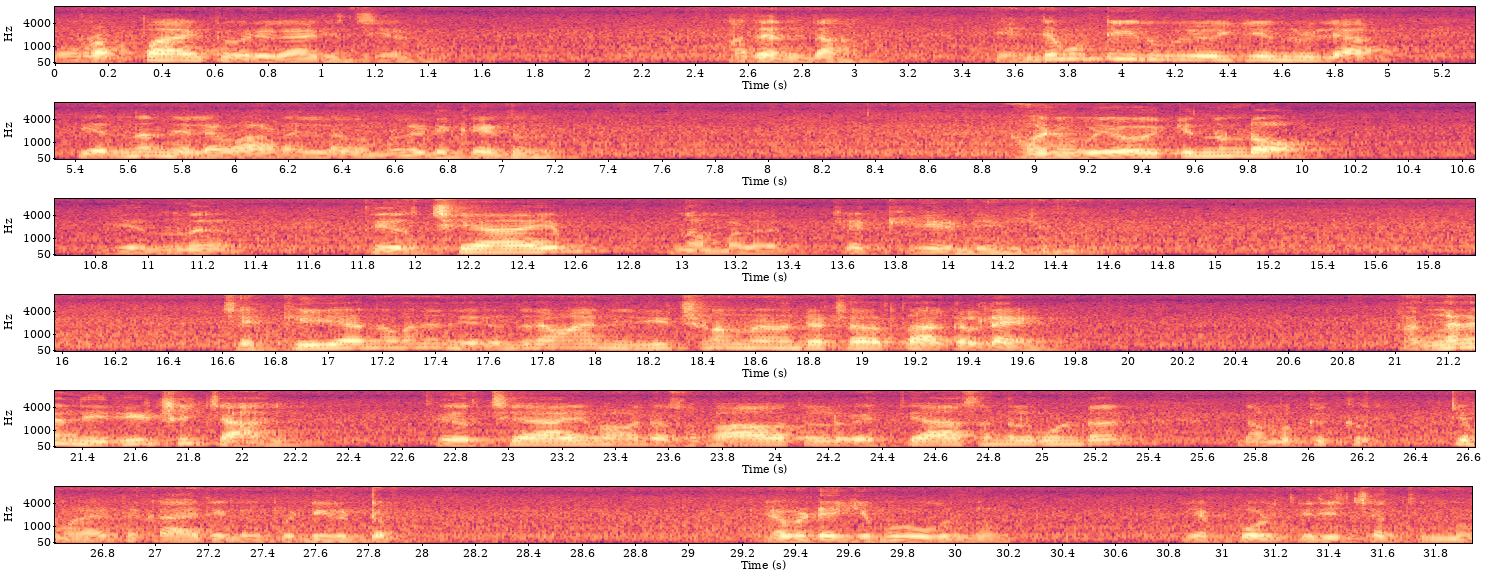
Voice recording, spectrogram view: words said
ഉറപ്പായിട്ട് ഒരു കാര്യം ചെയ്യണം. അതെന്താ? എന്റെ കുട്ടി ഇത് ഉപയോഗിക്കുന്നില്ല എന്ന നിലപാടല്ല നമ്മൾ എടുക്കേണ്ടത്. അവൻ ഉപയോഗിക്കുന്നുണ്ടോ എന്ന് തീർച്ചയായും നമ്മൾ ചെക്ക് ചെയ്യേണ്ടിയിരിക്കുന്നു. ചെക്ക് ചെയ്യുക എന്ന് പറഞ്ഞാൽ നിരന്തരമായ നിരീക്ഷണം വേണം രക്ഷകർത്താക്കളുടെ. അങ്ങനെ നിരീക്ഷിച്ചാൽ തീർച്ചയായും അവന്റെ സ്വഭാവത്തിലുള്ള വ്യത്യാസങ്ങൾ കൊണ്ട് നമുക്ക് കൃത്യമായിട്ട് കാര്യങ്ങൾ പിടികിട്ടും. എവിടേക്ക് പോകുന്നു? എപ്പോൾ തിരിച്ചെത്തുന്നു?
